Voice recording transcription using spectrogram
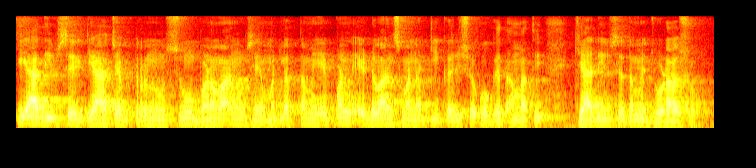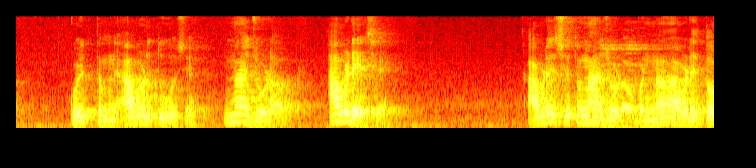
કયા દિવસે કયા ચેપ્ટરનું શું ભણવાનું છે, મતલબ તમે એ પણ એડવાન્સમાં નક્કી કરી શકો કે આમાંથી કયા દિવસે તમે જોડાશો. કોઈક તમને આવડતું હશે, ના જોડાઓ. આવડે છે. આવડે છે તો ના જોડાઓ, પણ ન આવડે તો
